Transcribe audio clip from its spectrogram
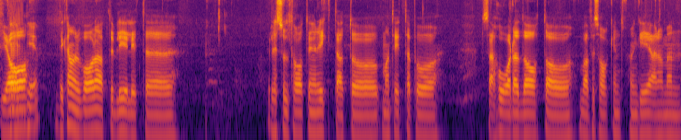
ja, det, det, kan väl vara att det blir lite resultatinriktat och man tittar på så här hårda data och varför saker inte fungerar. Men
